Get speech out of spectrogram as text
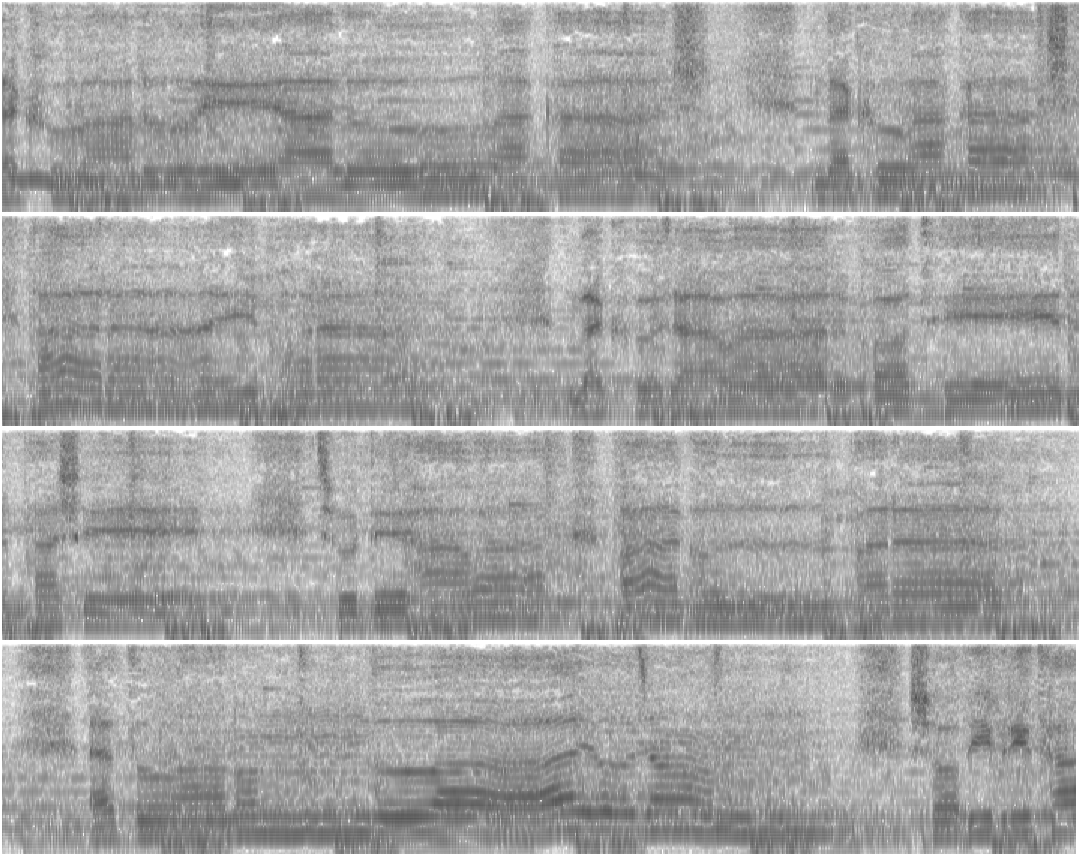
দেখো আলো আলো আকাশ। দেখো আকাশ তারায় ভরা। দেখো যাওয়ার পথের পাশে ছোটে হাওয়া পাগল পারা এত আনন্দ, আয়োজন, সবই বৃথা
